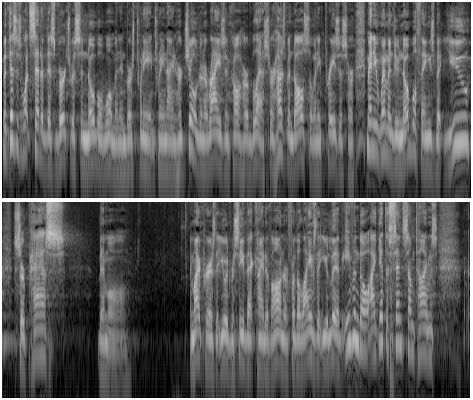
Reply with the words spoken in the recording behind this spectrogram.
But this is what's said of this virtuous and noble woman in verse 28 and 29. Her children arise and call her blessed. Her husband also, and he praises her. Many women do noble things, but you surpass them all. And my prayer is that you would receive that kind of honor for the lives that you live, even though I get the sense sometimes, uh,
